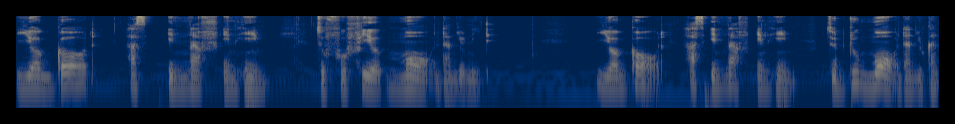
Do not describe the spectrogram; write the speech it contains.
Your God has enough in Him to fulfill more than you need. Your God has enough in Him to do more than you can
